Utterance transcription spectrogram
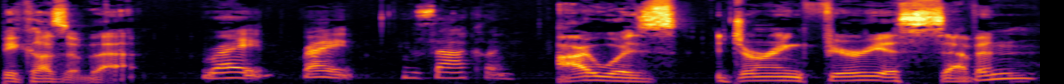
because of that. Right. Right. Exactly. I was during Furious 7,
